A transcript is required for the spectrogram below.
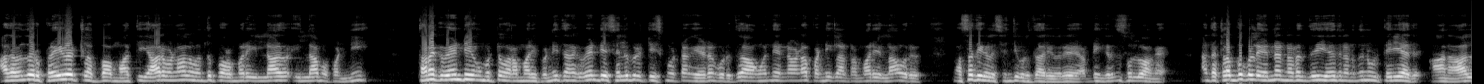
அதை வந்து ஒரு ப்ரைவேட் கிளப்பாக மாற்றி யார் வேணாலும் வந்து போகிற மாதிரி இல்லா இல்லாமல் பண்ணி தனக்கு வேண்டியவங்க மட்டும் வர மாதிரி பண்ணி தனக்கு வேண்டிய செலிபிரிட்டிஸ்க்கு மட்டும் அங்கே இடம் கொடுத்து அவங்க வந்து என்ன வேணால் பண்ணிக்கலான்ற மாதிரி எல்லாம் ஒரு வசதிகளை செஞ்சு கொடுத்தாரு இவர் அப்படிங்கிறது சொல்லுவாங்க. அந்த கிளப்புக்குள்ளே என்ன நடந்து ஏது நடந்ததுன்னு உங்களுக்கு தெரியாது. ஆனால்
